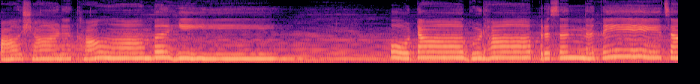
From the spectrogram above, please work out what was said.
पाषाण खांबही ओटा गुढा प्रसन्नतेचा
